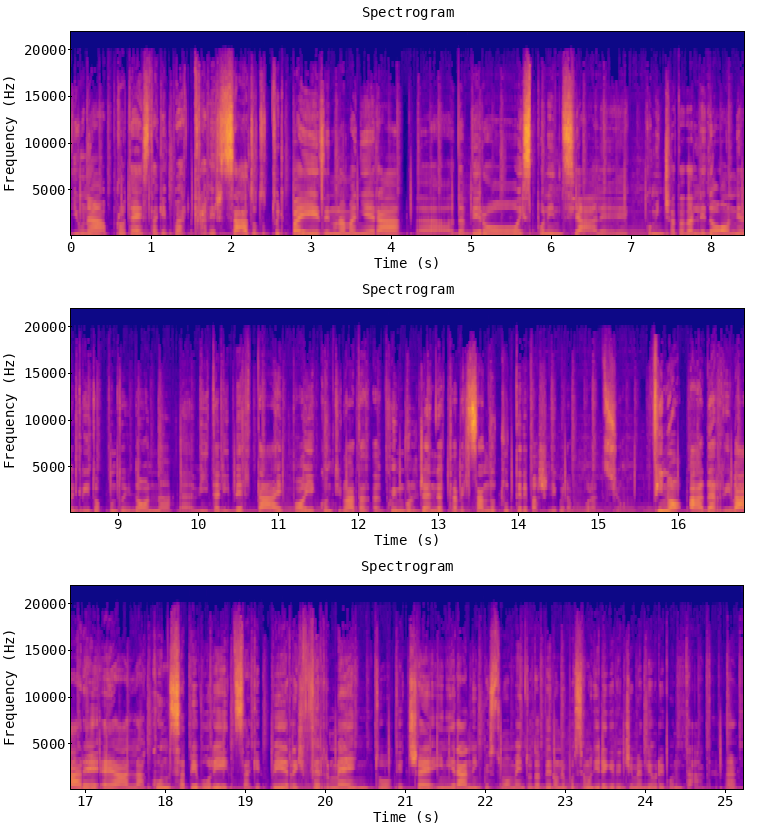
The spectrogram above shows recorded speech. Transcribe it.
di una protesta che poi ha attraversato tutto il paese in una maniera uh, davvero esponenziale, cominciata dalle donne al grido appunto di donna, uh, vita, libertà e poi è continuata eh, coinvolgendo e attraversando tutte le fasce di quella popolazione fino ad arrivare alla consapevolezza che per il fermento che c'è in Iran in questo momento davvero noi possiamo dire che il regime ha le ore contate. Eh?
